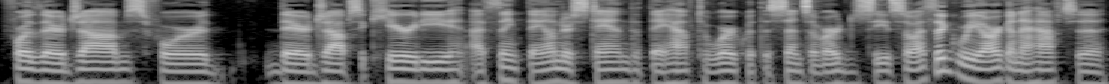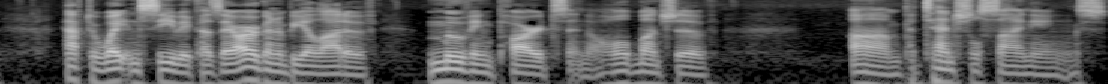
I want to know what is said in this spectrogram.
for their jobs for their job security i think they understand that they have to work with a sense of urgency so i think we are going to have to have to wait and see because there are going to be a lot of moving parts and a whole bunch of um, potential signings.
